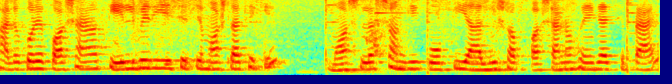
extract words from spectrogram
ভালো করে কষানো, তেল বেরিয়ে এসেছে মশলা থেকে। মশলার সঙ্গে কপি, আলু সব কষানো হয়ে গেছে প্রায়।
